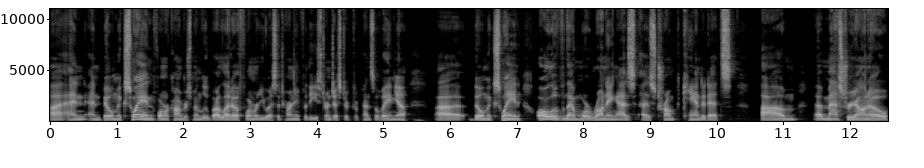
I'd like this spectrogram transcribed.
uh, and and Bill McSwain, former Congressman Lou Barletta, former U.S. Attorney for the Eastern District of Pennsylvania, uh, Bill McSwain, all of them were running as as Trump candidates. Um, uh, Mastriano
